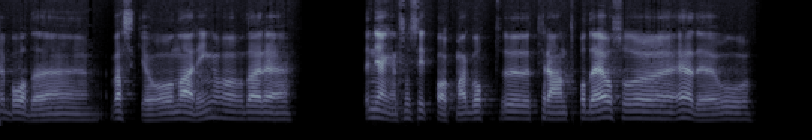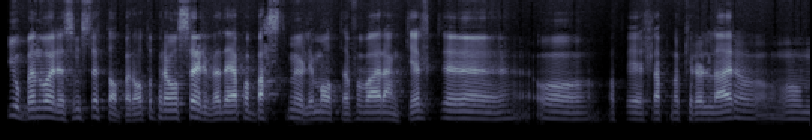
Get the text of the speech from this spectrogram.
med både væske og næring. og der er den gjengen som sitter bak meg, godt uh, trent på det. Og så er det jo jobben vår som støtteapparat å prøve å serve det på best mulig måte for hver enkelt. Uh, og at vi slipper noe krøll der. Og, og,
